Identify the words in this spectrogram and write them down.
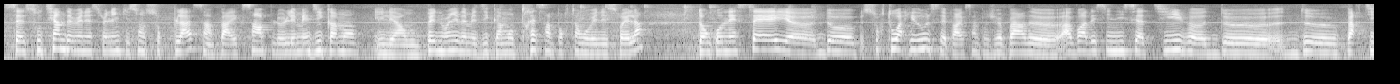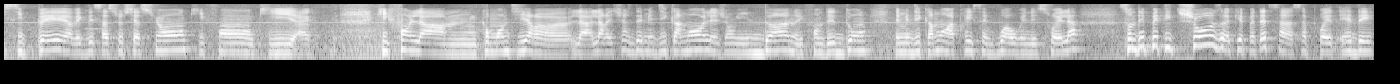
c'est le soutien des Vénézuéliens qui sont sur place. Par exemple, les médicaments. Il y a une pénurie de médicaments très importante au Venezuela. Donc on essaye euh, de, surtout à c'est par exemple, je parle d'avoir des initiatives de, participer avec des associations qui font, la, hum, comment dire, euh, la, recherche des médicaments, les gens ils donnent, ils font des dons des médicaments, après ils s'envoient au Venezuela. Ce sont des petites choses que peut-être ça pourrait aider.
